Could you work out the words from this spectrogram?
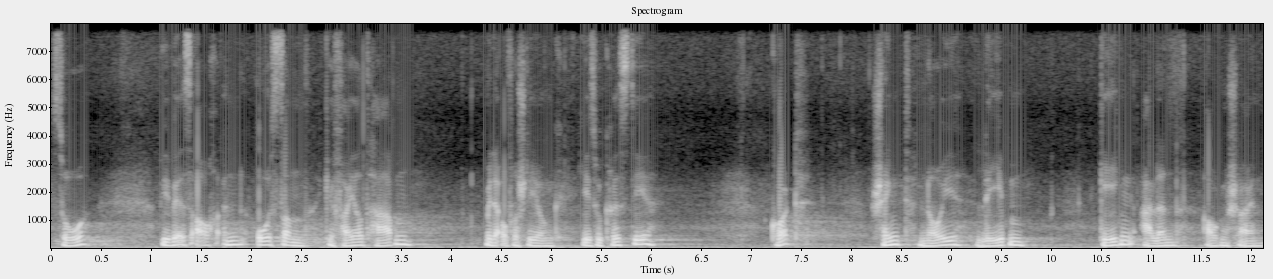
So wie wir es auch an Ostern gefeiert haben mit der Auferstehung Jesu Christi. Gott schenkt neu Leben gegen allen Augenschein.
